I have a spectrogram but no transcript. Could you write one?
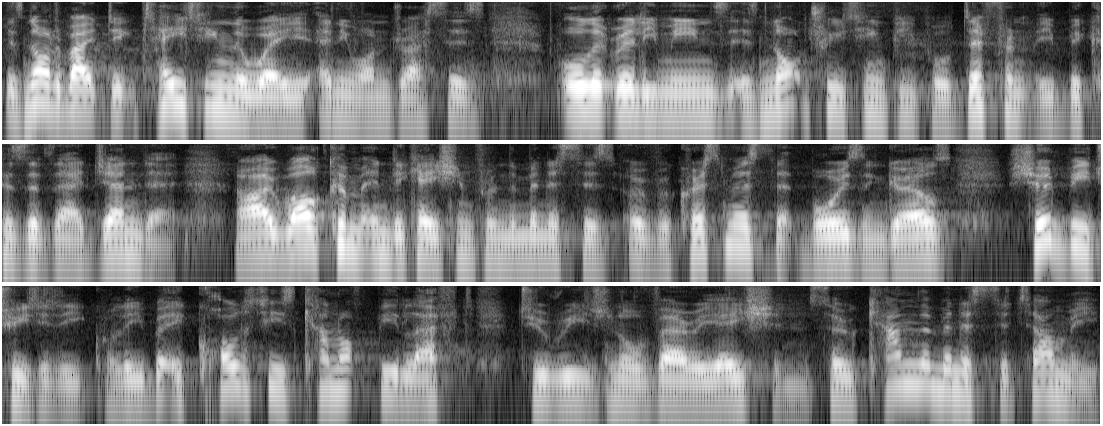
it's not about dictating the way anyone dresses. All it really means is not treating people differently because of their gender. Now, I welcome indication from the ministers over Christmas that boys and girls should be treated equally, but equalities cannot be left to regional variation. So can the Minister tell me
